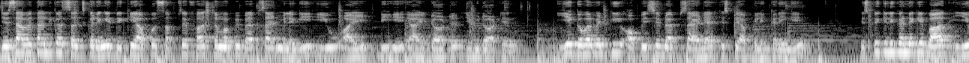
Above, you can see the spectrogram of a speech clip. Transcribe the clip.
जैसा आप वेतन लिखकर सर्च करेंगे, देखिए आपको सबसे फ़र्स्ट नंबर पे वेबसाइट मिलेगी U I D A I dot G B dot in ये गवर्नमेंट की ऑफिशियल वेबसाइट है, इस पर आप क्लिक करेंगे। इस पर क्लिक करने के बाद ये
